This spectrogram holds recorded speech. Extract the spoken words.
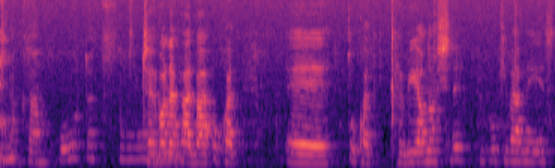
Dann kam rot dazu. Czerwona farba, układ, e, układ krwionośny wypłukiwany jest.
